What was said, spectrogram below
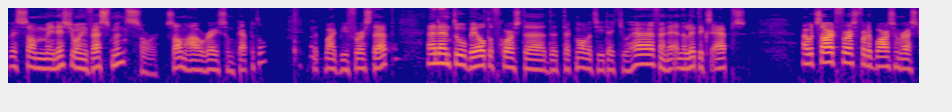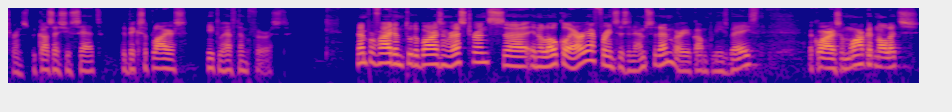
with some initial investments or somehow raise some capital. that might be first step. And then to build, of course, the, the technology that you have and the analytics apps. I would start first for the bars and restaurants because, as you said, the big suppliers need to have them first. Then provide them to the bars and restaurants uh, in a local area, for instance in Amsterdam, where your company is based. Acquire some market knowledge.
